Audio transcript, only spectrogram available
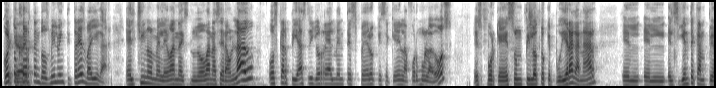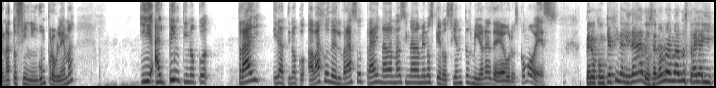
Colton Herta en 2023 va a llegar. El chino me le van a, lo van a hacer a un lado. Oscar Piastri, yo realmente espero que se quede en la Fórmula 2 es porque es un piloto que pudiera ganar el, siguiente campeonato sin ningún problema. Y Alpine Tinoco trae, mira Tinoco, abajo del brazo trae nada más y nada menos que 200 millones de euros. ¿Cómo ves? Pero ¿con qué finalidad? O sea, no nada más los trae ahí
